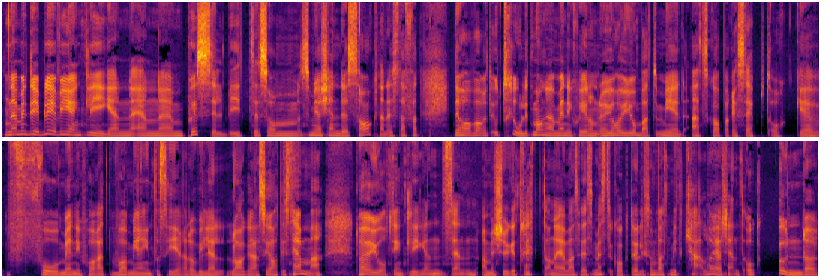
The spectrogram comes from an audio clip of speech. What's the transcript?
Nej, men det blev egentligen en em, pusselbit som, som jag kände saknades. Därför att det har varit otroligt många människor genom... Jag har ju jobbat med att skapa recept och eh, få människor att vara mer intresserade och vilja laga asiatiskt hemma. Det har jag gjort egentligen sedan ja, men 2013 när jag var Sveriges Mästerkock. Det har liksom varit mitt kall har jag känt. Och under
